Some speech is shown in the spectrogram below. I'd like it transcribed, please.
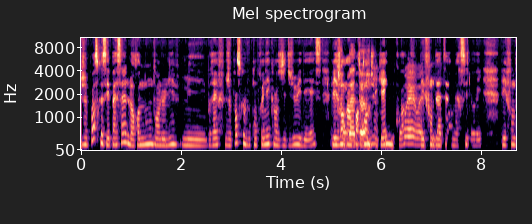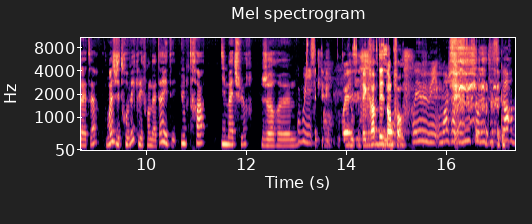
je pense que c'est pas ça leur nom dans le livre, mais bref, je pense que vous comprenez quand je dis dieux et déesses, les gens importants du game, quoi. Les fondateurs, merci Laurie. Les fondateurs. Moi, j'ai trouvé que les fondateurs étaient ultra immatures. Genre. Euh, oui. C'était grave des enfants. Oui, oui, oui. Moi, j'avais lu sur le Discord,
